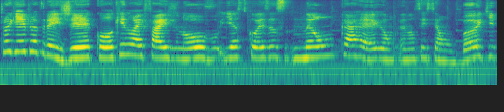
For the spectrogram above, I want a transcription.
Troquei pra 3G, coloquei no Wi-Fi de novo e as coisas não carregam. Eu não sei se é um bug.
